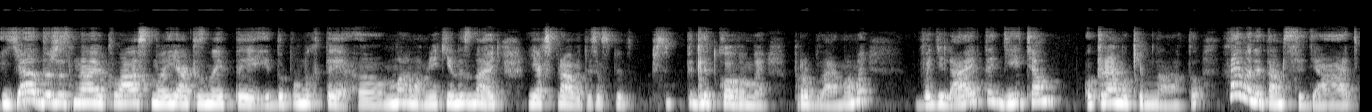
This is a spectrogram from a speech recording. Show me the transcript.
Я дуже знаю класно, як знайти і допомогти е, мамам, які не знають, як справитися з підлітковими проблемами. Виділяйте дітям окрему кімнату, хай вони там сидять,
